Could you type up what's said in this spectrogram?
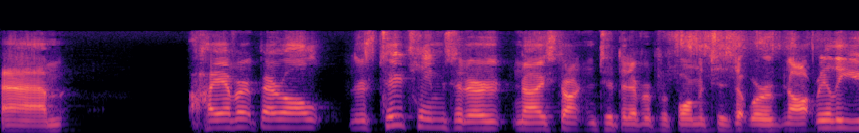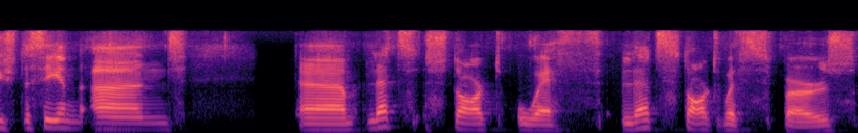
Um, however, Birol, there's two teams that are now starting to deliver performances that we're not really used to seeing, and Um, let's start with let's start with Spurs.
